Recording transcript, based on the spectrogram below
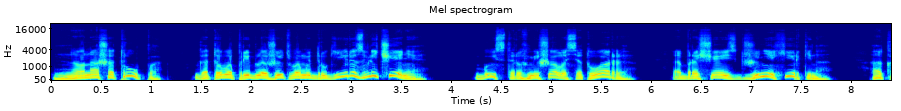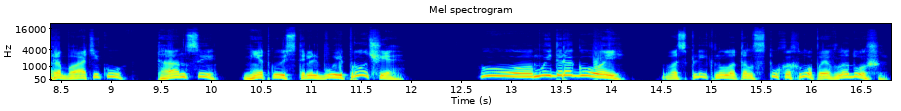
«Но наша труппа готова предложить вам и другие развлечения!» Быстро вмешалась Атуарре, обращаясь к жене Хиркина. «Акробатику, танцы, меткую стрельбу и прочее!» «О, мой дорогой!» — воскликнула толстуха, хлопая в ладоши.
